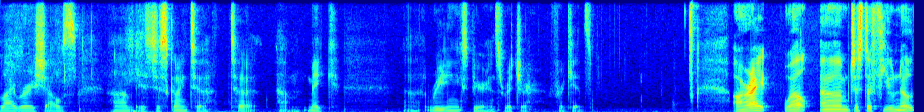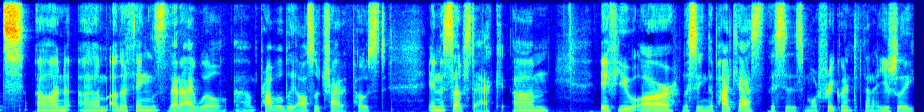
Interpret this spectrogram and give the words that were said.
library shelves um, is just going to to um, make uh, reading experience richer for kids. All right. Well, um, just a few notes on um, other things that I will um, probably also try to post in the Substack. Um, if you are listening to podcasts, this is more frequent than I usually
